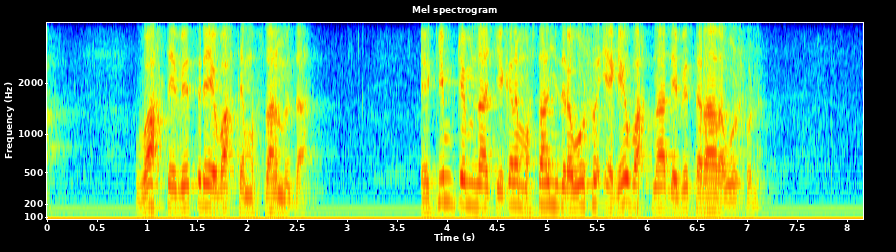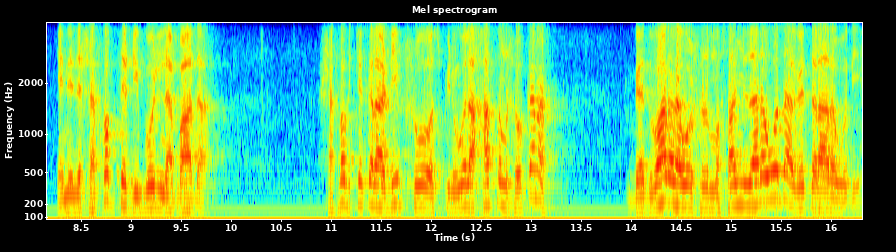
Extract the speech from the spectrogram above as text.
وخت وتر وخت مسلمان ده اکیم ټیم نه چې کله مسلمان دې راوښو هغه وخت نه د وتر را راوښو نه یعنی د شفق ته ډیبول نه بعد شفق چې کله ډیب شو سپینوله ختم شو کنه بیا دواره راوښو مسلمان دې راودا وتر راودي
